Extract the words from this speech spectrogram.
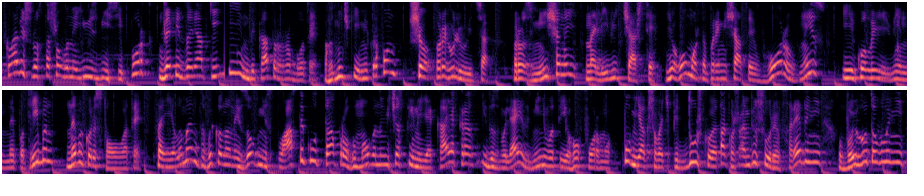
клавіш розташований USB-C порт для підзарядки і індикатор роботи. Гнучкий мікрофон, що регулюється, розміщений на лівій чашці. Його можна переміщати вгору, вниз. І коли він не потрібен, не використовувати. Цей елемент виконаний зовні з пластику та прогумованої частини, яка якраз і дозволяє змінювати його форму. Пом'якшувач під дужкою, а також амбушури всередині виготовлені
